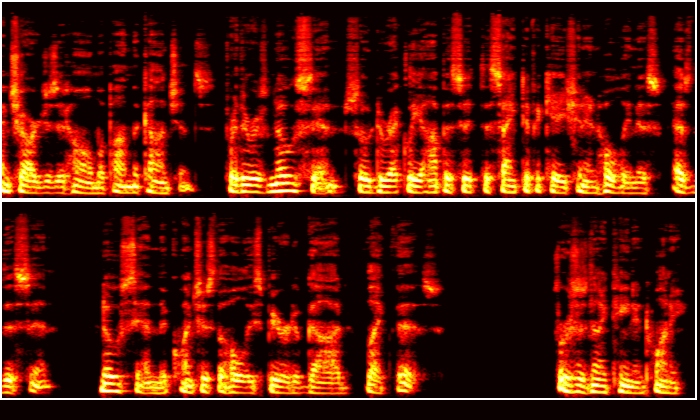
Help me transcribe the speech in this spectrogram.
and charges it home upon the conscience. For there is no sin so directly opposite to sanctification and holiness as this sin no sin that quenches the Holy Spirit of God like this. Verses 19 and 20.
